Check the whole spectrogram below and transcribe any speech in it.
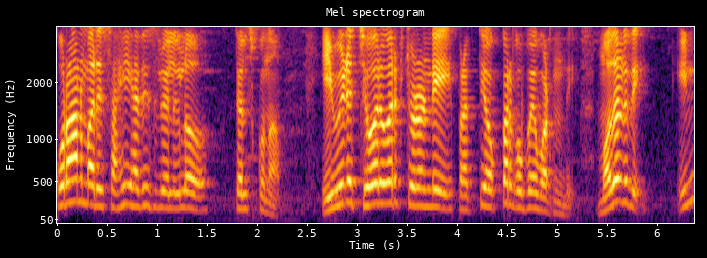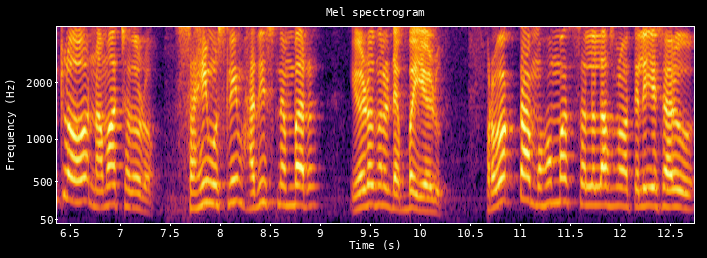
కురాన్ మరియు సహీ హదీసుల వెలుగులో తెలుసుకుందాం. ఈ వీడియో చివరి వరకు చూడండి ప్రతి ఒక్కరికి ఉపయోగపడుతుంది. మొదటిది ఇంట్లో నమాజ్ చదవడం. సహీ ముస్లిం హదీస్ నెంబర్ ఏడు వందల డెబ్బై ఏడు. ప్రవక్త ముహమ్మద్ సల్లాహం తెలియజేశారు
